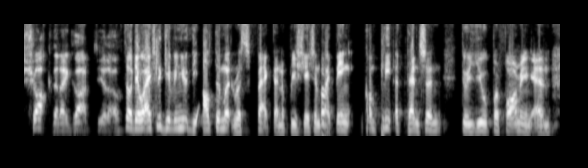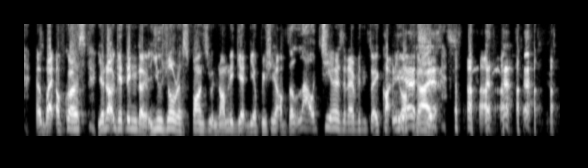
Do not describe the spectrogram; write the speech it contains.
shock that I got, you know. So they were actually giving you the ultimate respect and appreciation by paying complete attention to you performing and uh, but of course you're not getting the usual response you would normally get the appreciation of the loud cheers and everything so it caught you yes, off guard. Yes.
